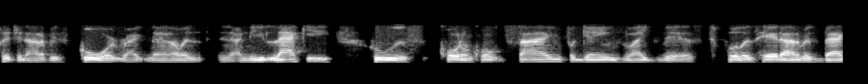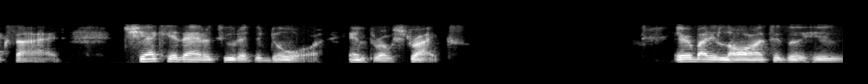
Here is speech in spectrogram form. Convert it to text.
pitching out of his gourd right now, and, and I need Lackey, who is quote unquote signed for games like this to pull his head out of his backside, check his attitude at the door, and throw strikes everybody lauds his uh, his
